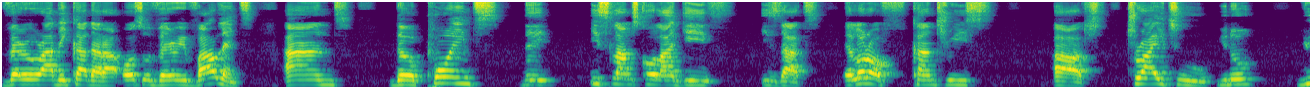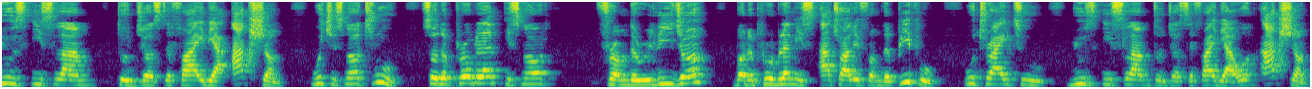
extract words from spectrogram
very radical, that are also very violent. And the point the Islam scholar gave is that a lot of countries uh, try to, you know, use Islam to justify their action, which is not true. So the problem is not from the religion, but the problem is actually from the people who try to use Islam to justify their own action.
